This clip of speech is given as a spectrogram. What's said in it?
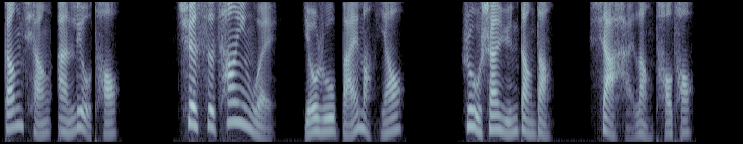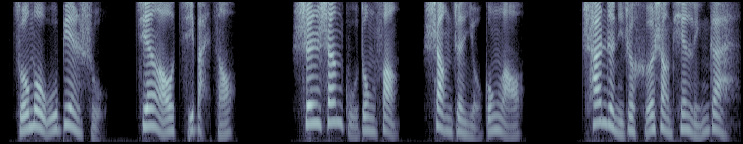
刚强按六韬，却似苍蝇尾，犹如白蟒腰。入山云荡荡，下海浪滔滔。琢磨无变数，煎熬几百遭。深山古洞放，上阵有功劳。搀着你这和尚天灵盖，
